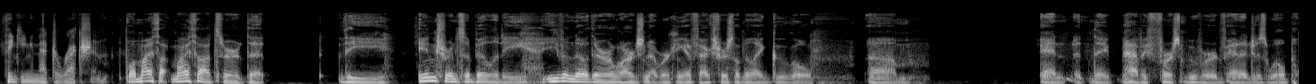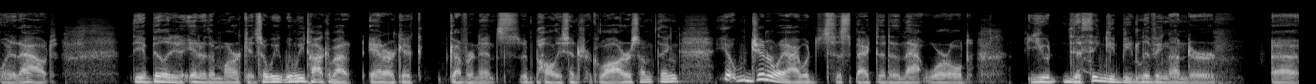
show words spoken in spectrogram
thinking in that direction. Well, my th- my thoughts are that the entrance ability, even though there are large networking effects for something like Google, um, and they have a first mover advantage, as Will pointed out, the ability to enter the market. So we, when we talk about anarchic governance and polycentric law or something, you know, generally I would suspect that in that world, you the thing you'd be living under uh,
